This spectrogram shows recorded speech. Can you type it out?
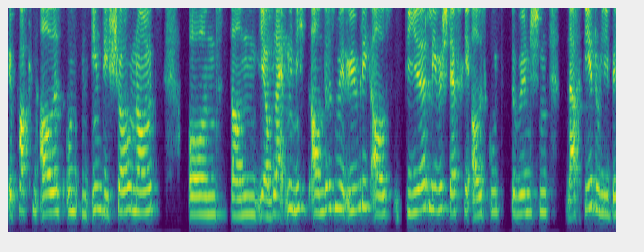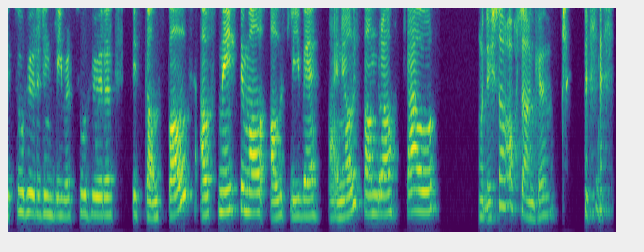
Wir packen alles unten in die Show Notes. Und dann ja, bleibt mir nichts anderes mehr übrig, als dir, liebe Steffi, alles Gute zu wünschen. Und auch dir, du liebe Zuhörerin, lieber Zuhörer, bis ganz bald. Aufs nächste Mal. Alles Liebe, deine Alessandra. Ciao. Und ich sage auch danke.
